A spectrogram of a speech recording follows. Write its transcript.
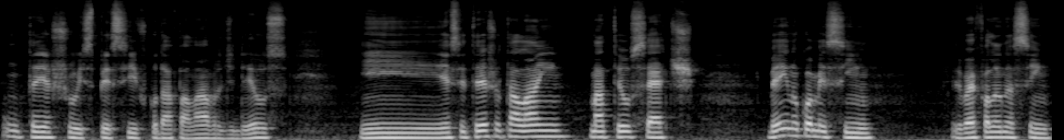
um trecho específico da palavra de Deus. E esse trecho está lá em Mateus 7, bem no comecinho. Ele vai falando assim:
